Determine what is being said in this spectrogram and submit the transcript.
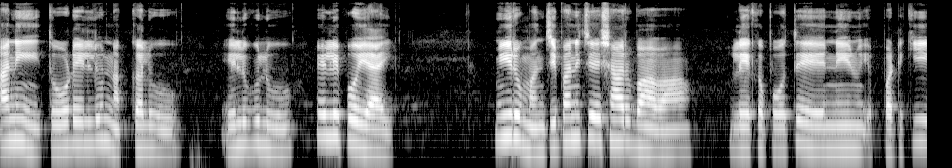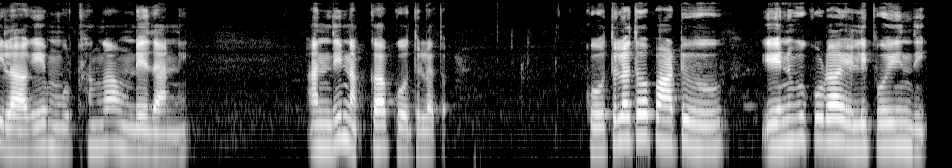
అని తోడేళ్ళు నక్కలు ఎలుగులు వెళ్ళిపోయాయి. మీరు మంచి పని చేశారు బావా. లేకపోతే నేను ఎప్పటికీ ఇలాగే మూర్ఖంగా ఉండేదాన్ని అంది నక్క కోతులతో. కోతులతో పాటు ఏనుగు కూడా వెళ్ళిపోయింది.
